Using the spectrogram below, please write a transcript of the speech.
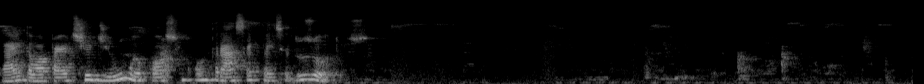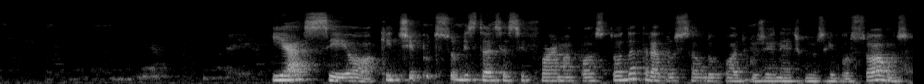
Tá? Então, a partir de um, eu posso encontrar a sequência dos outros. E a C, ó, que tipo de substância se forma após toda a tradução do código genético nos ribossomos?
